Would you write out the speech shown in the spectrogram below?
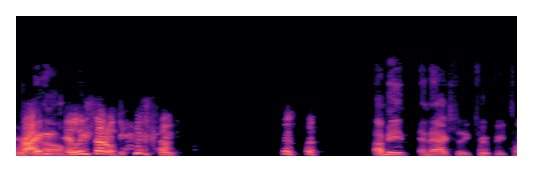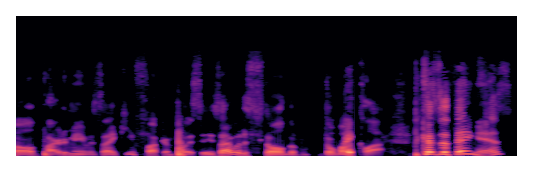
Right? know. At least that'll do something. I mean, and actually, truth be told, part of me was like, "You fucking pussies! I would have stole the the White Claw." Because the thing is,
